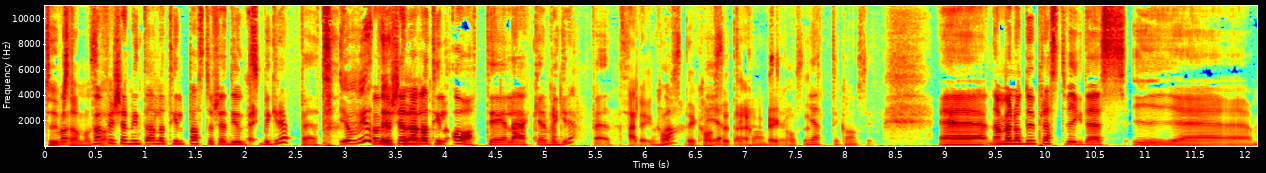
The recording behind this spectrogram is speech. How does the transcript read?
Typ Va, samma sak. Varför känner inte alla till pastorsadjunktsbegreppet? Jag vet varför inte. Varför känner alla till AT-läkarbegreppet? Ja, det, är konst, det är konstigt där. Det är konstigt. Jättekonstigt. Eh, nej men och du prästvigdes i eh,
